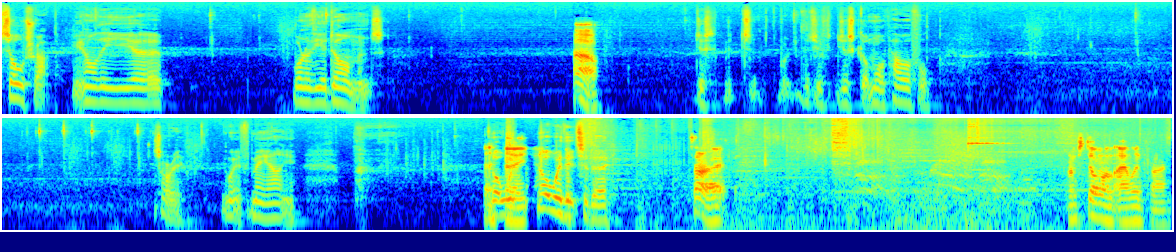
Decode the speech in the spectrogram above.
Soul trap. You know the uh, one of the adornments. Oh. Just just just got more powerful. Sorry, you're waiting for me, aren't you? Not with, not with it today. It's alright. I'm still on island time.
